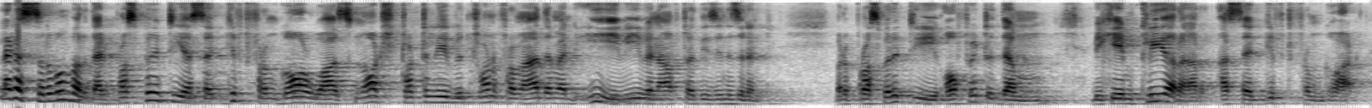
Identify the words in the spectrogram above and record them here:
Let us remember that prosperity as a gift from God was not totally withdrawn from Adam and Eve even after this incident, but prosperity offered to them became clearer as a gift from God.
